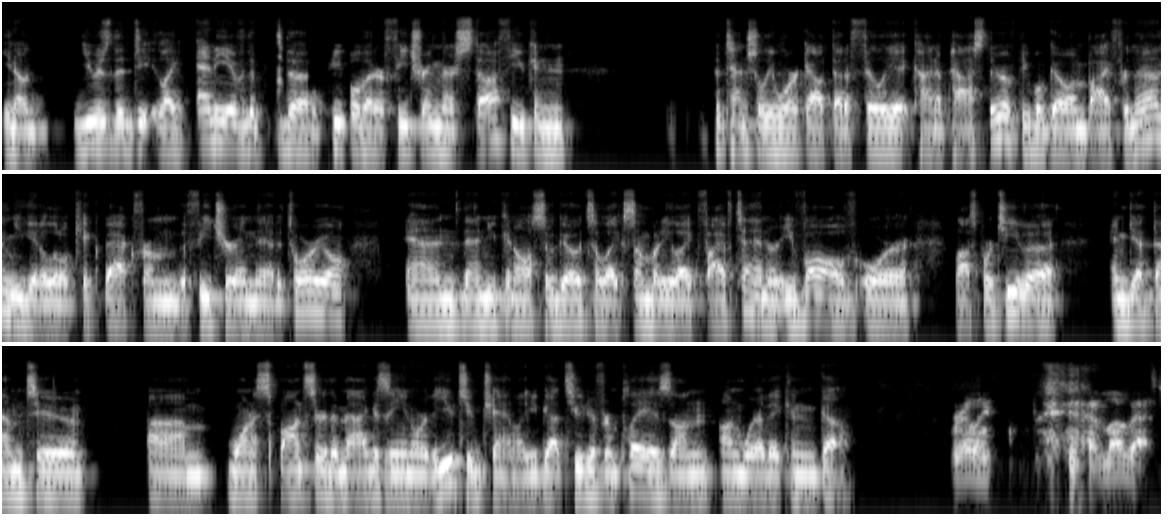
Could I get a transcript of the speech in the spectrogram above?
you know use the like any of the the people that are featuring their stuff you can potentially work out that affiliate kind of pass through. If people go and buy for them you get a little kickback from the feature in the editorial. And then you can also go to like somebody like 510 or Evolv or la sportiva and get them to um, want to sponsor the magazine or the youtube channel. You've got two different plays on on where they can go Brilliant. I love that.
